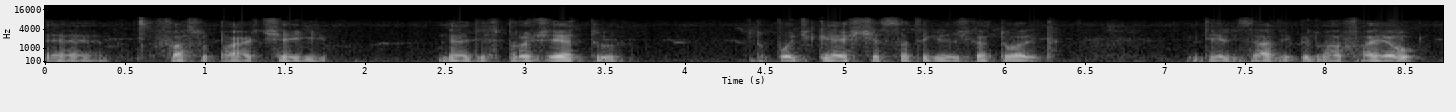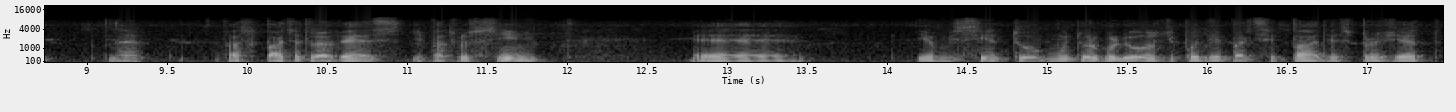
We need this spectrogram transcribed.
é, faço parte aí né, desse projeto do podcast Santa Igreja Católica, idealizado pelo Rafael, né? Faço parte através de patrocínio. É, eu me sinto muito orgulhoso de poder participar desse projeto,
